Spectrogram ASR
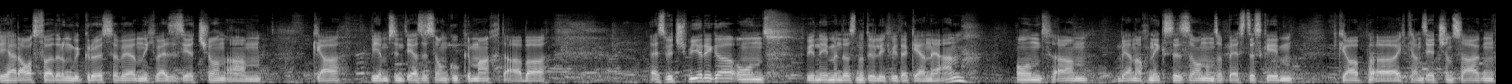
die Herausforderung wird größer werden. Ich weiß es jetzt schon. Ähm, klar, wir haben es in der Saison gut gemacht, aber es wird schwieriger und wir nehmen das natürlich wieder gerne an und ähm, werden auch nächste Saison unser Bestes geben. Ich glaube, äh, ich kann es jetzt schon sagen,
